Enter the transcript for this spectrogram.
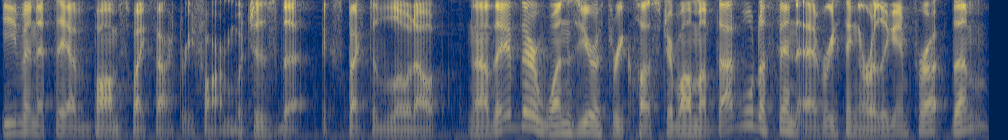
even if they have Bomb Spike Factory farm, which is the expected loadout. Now, they have their 103 Cluster Bomb up. That will defend everything early game for them,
